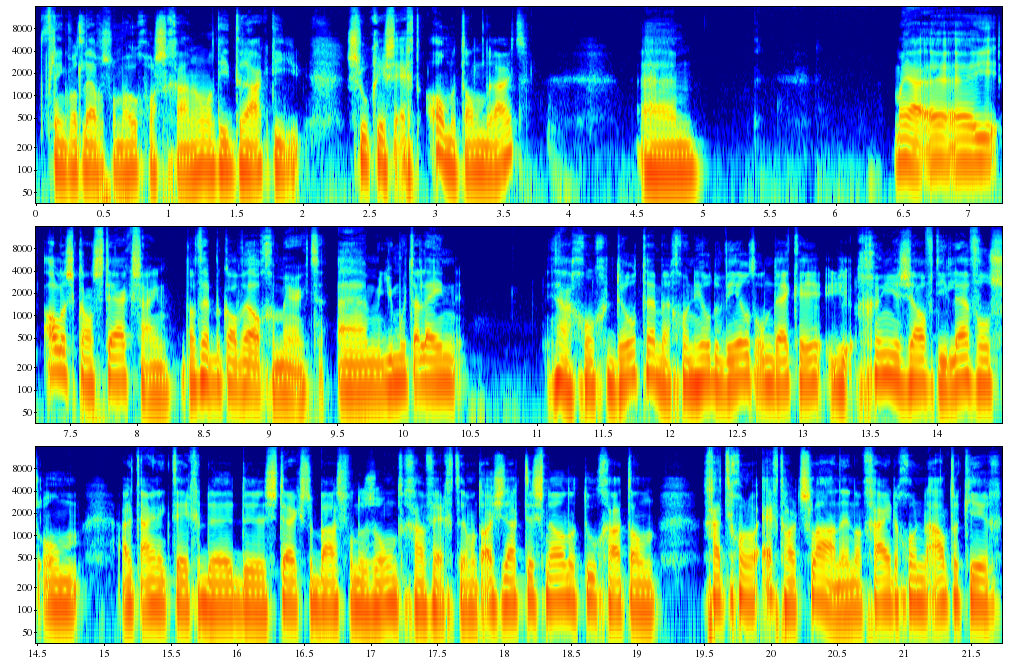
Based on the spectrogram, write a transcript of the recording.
flink wat levels omhoog was gegaan. Hoor, want die draak die sloeg eerst echt al mijn tanden. Ehm, maar ja, eh, eh, alles kan sterk zijn. Dat heb ik al wel gemerkt. Je moet alleen ja, gewoon geduld hebben. Gewoon heel de wereld ontdekken. Je, gun jezelf die levels om uiteindelijk tegen de, de sterkste baas van de zon te gaan vechten. Want als je daar te snel naartoe gaat, dan gaat hij gewoon wel echt hard slaan. En dan ga je er gewoon een aantal keer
